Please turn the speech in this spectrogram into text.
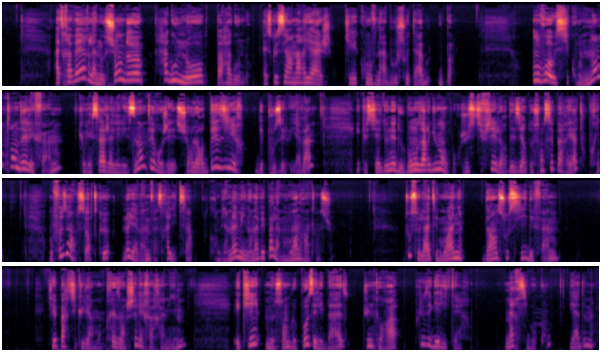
à travers la notion de hagunlo par hagunlo. Est-ce que c'est un mariage qui est convenable ou souhaitable ou pas? On voit aussi qu'on entendait les femmes, que les sages allaient les interroger sur leur désir d'épouser le Yavam, et que si elles donnaient de bons arguments pour justifier leur désir de s'en séparer à tout prix, on faisait en sorte que le Yavam fasse Khalitsa, quand bien même il n'en avait pas la moindre intention. Tout cela témoigne d'un souci des femmes qui est particulièrement présent chez les Chachamim et qui me semble poser les bases d'une Torah plus égalitaire. Merci beaucoup et à demain.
